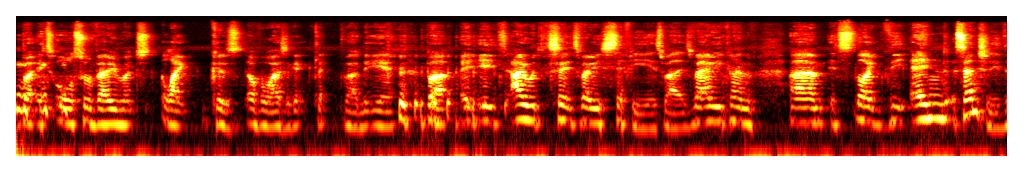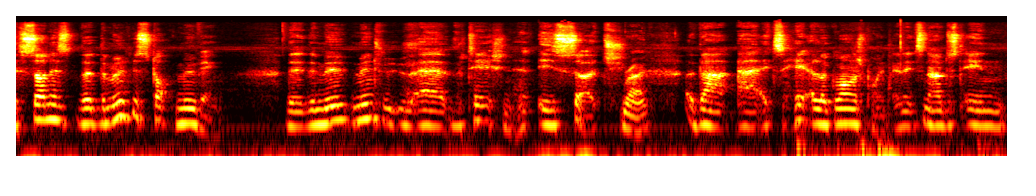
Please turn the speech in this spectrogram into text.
but it's also very much like because otherwise I get clipped around the ear. But it, it's I would say it's very siffy as well. It's very kind of um, it's like the end. Essentially, the sun is the the moon has stopped moving. The the moon, moon's uh, rotation is such Right. that uh, it's hit a Lagrange point and it's now just in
